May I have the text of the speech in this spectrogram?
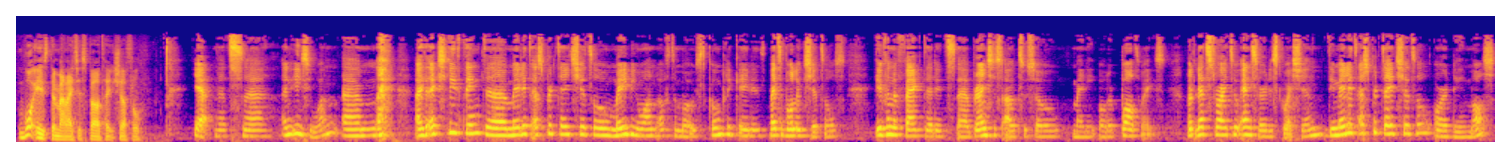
What is the malate aspartate shuttle? Yeah, that's uh, an easy one. Um, I actually think the malate aspartate shuttle may be one of the most complicated metabolic shuttles, given the fact that it uh, branches out to so many other pathways. But let's try to answer this question. The malate aspartate shuttle, or the MAS,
